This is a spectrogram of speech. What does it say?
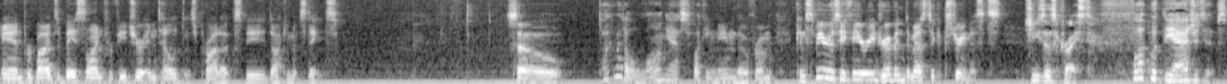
and provides a baseline for future intelligence products, the document states. So, Talk about a long ass fucking name though from conspiracy theory driven domestic extremists. Jesus Christ. Fuck with the adjectives.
